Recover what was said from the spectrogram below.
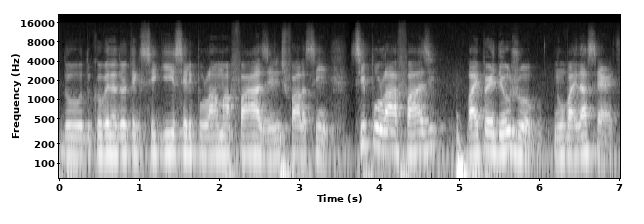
do, do que o vendedor tem que seguir, se ele pular uma fase, a gente fala assim, se pular a fase, vai perder o jogo, não vai dar certo.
